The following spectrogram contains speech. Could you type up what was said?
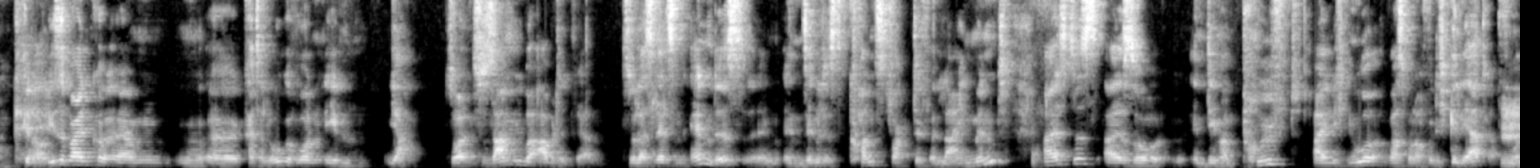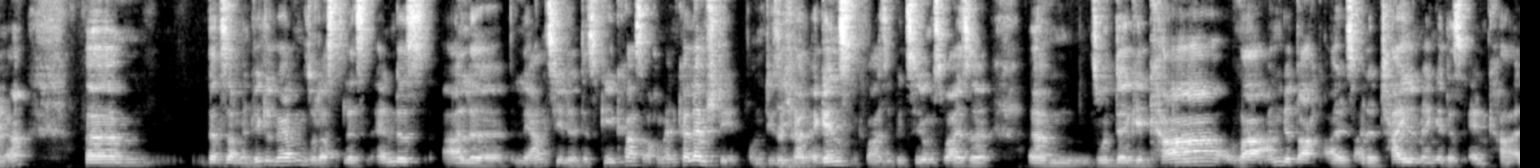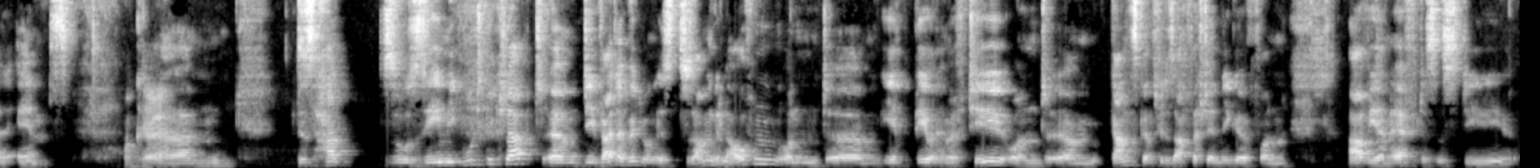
Okay. Genau, diese beiden ähm, äh, Kataloge wurden eben, ja, sollten zusammen überarbeitet werden sodass letzten Endes im, im, Sinne des Constructive Alignment heißt es, also indem man prüft eigentlich nur, was man auch wirklich gelehrt hat mhm. vorher, ähm, dann zusammen entwickelt werden, sodass letzten Endes alle Lernziele des GKs auch im NKLM stehen und die sich mhm. halt ergänzen quasi, beziehungsweise ähm, so der GK war angedacht als eine Teilmenge des NKLMs. Okay. Ähm, das hat so semi-gut geklappt. Ähm, die Weiterentwicklung ist zusammengelaufen und ähm, EMP und MFT und ähm, ganz, ganz viele Sachverständige von AWMF, das ist die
